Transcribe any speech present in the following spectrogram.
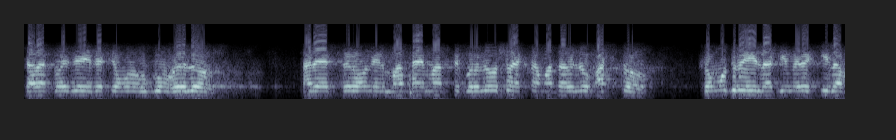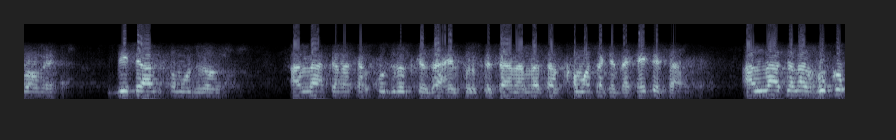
তারা কয় যে এটা কেমন হুকুম হইল? আরে, এক ফেরনের মাথায় মারতে করলেও তো একটা মাথা হইলেও ফাটতো সমুদ্রে এই লাঠি মেরে কি লাভ হবে? বিশাল সমুদ্র। আল্লাহ তালা তার কুদরতকে জাহির করতে চান, আল্লাহ তার ক্ষমতাকে দেখাইতে চান। আল্লাহ তালার হুকুম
